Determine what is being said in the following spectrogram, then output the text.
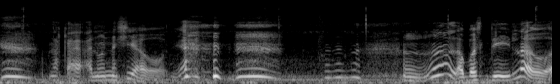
Naka ano na siya, oh. Labas dila, oh.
